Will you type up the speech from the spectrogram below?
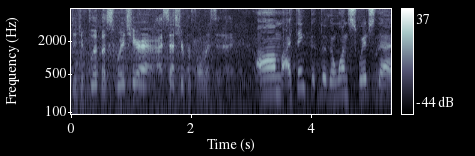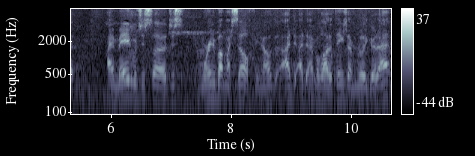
did you flip a switch here? Assess your performance today. Um, I think the, the, the one switch that I made was just uh, just worrying about myself. You know, I, I have a lot of things I'm really good at,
